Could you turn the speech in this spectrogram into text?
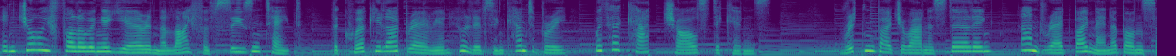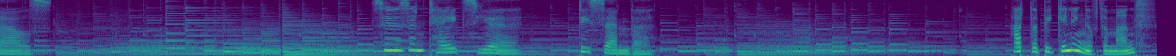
Enjoy following a year in the life of Susan Tate, the quirky librarian who lives in Canterbury with her cat Charles Dickens. Written by Joanna Sterling and read by Menna Bonsals. Susan Tate's Year, December. At the beginning of the month,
